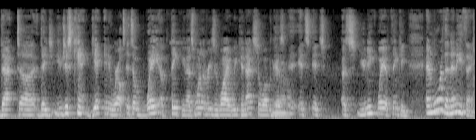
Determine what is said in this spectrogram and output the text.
that uh, they you just can't get anywhere else. It's a way of thinking. That's one of the reasons why we connect so well because Yeah. it's it's a unique way of thinking. And more than anything,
